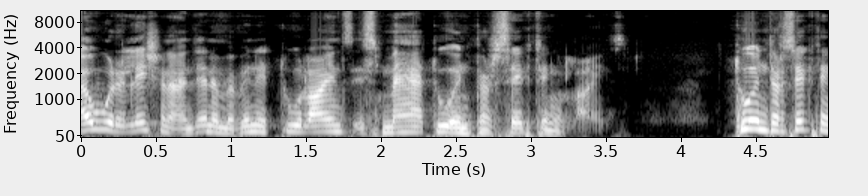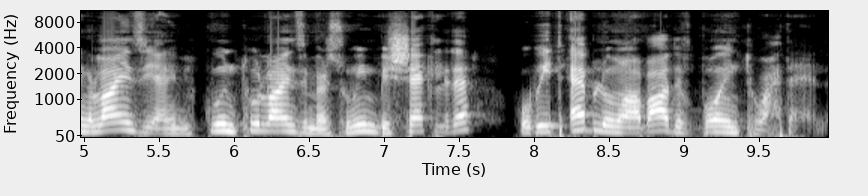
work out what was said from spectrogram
أول relation عندنا ما بين ال two lines اسمها two intersecting lines. two intersecting lines يعني بتكون two lines مرسومين بالشكل ده وبيتقابلوا مع بعض في point واحدة هنا.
